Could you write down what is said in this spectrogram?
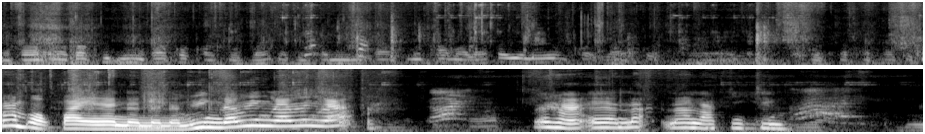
นะครับแล้วก็คลิปนี้นะครับก็ขอจบไว้แต่เพียงเท่านี้นะครับเมื่อเข้ามาแล้วก็อย่าลืมกดไลค์กดแชร์กดซับสไครต์ห้ามออกไปนั่นนั่นนั่นนั่นวิ่งแล้ววิ่งแล้ววิ่งแล้วมาหาแอนละน่ารักจริงดู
